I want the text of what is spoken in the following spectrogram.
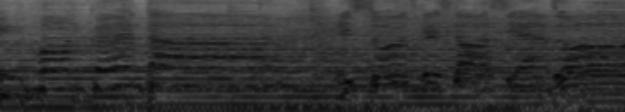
Veșnic vom cânta. Iisus Hristos e Domn,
